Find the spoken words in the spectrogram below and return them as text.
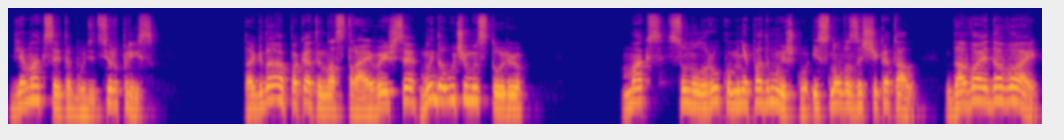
Для Макса это будет сюрприз. Тогда, пока ты настраиваешься, мы доучим историю. Макс сунул руку мне под мышку и снова защекотал. «Давай, давай!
